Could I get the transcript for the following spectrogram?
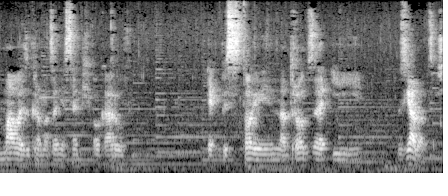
małe zgromadzenie sępich ogarów jakby stoi na drodze i zjada coś.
